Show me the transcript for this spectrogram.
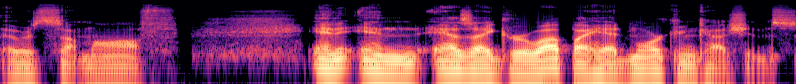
there was something off. And and as I grew up, I had more concussions.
